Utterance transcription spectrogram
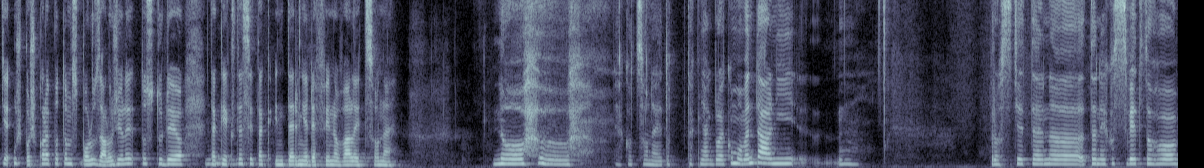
tě už po škole potom spolu založili to studio, mm. tak jak jste si tak interně definovali, co ne? No, uh, jako co ne, to tak nějak bylo jako momentální, mm, prostě ten, ten jako svět toho,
